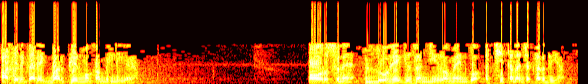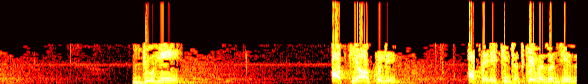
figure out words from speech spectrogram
آخر کار ایک بار پھر موقع مل ہی گیا۔ اور اس نے لوہے کی زنجیروں میں ان کو اچھی طرح جکر دیا۔ جو ہی آپ کی آنکھ کھلی، آپ نے ایک ہی جھٹکے میں زنجیر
